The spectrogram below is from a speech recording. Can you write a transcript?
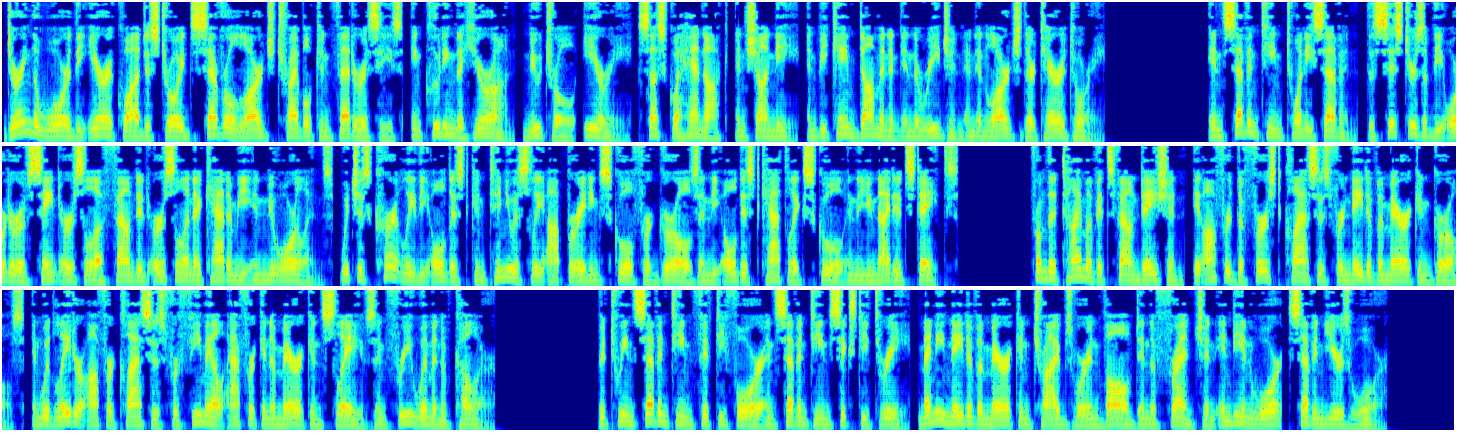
During the war the Iroquois destroyed several large tribal confederacies, including the Huron, Neutral, Erie, Susquehannock, and Shawnee, and became dominant in the region and enlarged their territory. In 1727, the Sisters of the Order of St. Ursula founded Ursuline Academy in New Orleans, which is currently the oldest continuously operating school for girls and the oldest Catholic school in the United States. From the time of its foundation, it offered the first classes for Native American girls, and would later offer classes for female African American slaves and free women of color. Between 1754 and 1763, many Native American tribes were involved in the French and Indian War, Seven Years' War.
